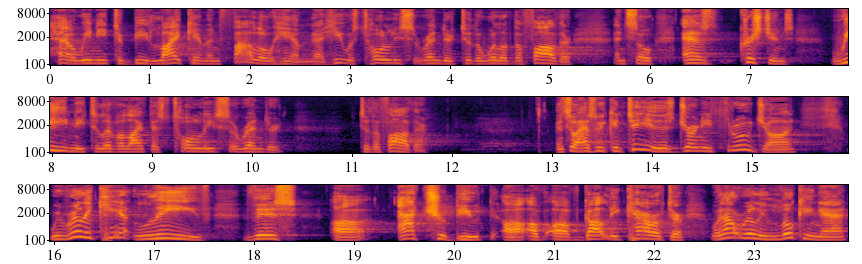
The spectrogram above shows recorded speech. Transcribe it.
how we need to be like him and follow him, that he was totally surrendered to the will of the Father. And so, as Christians, we need to live a life that's totally surrendered to the Father. And so, as we continue this journey through John, we really can't leave this uh, attribute uh, of, of godly character without really looking at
